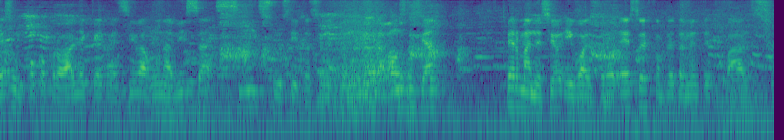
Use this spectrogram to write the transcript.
es un poco probable que reciba una visa si su situación económica o social permaneció igual, pero eso es completamente falso.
